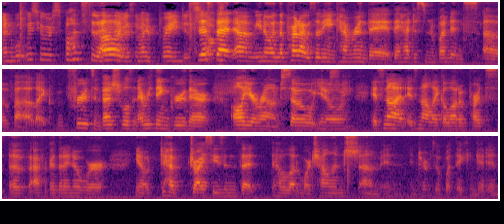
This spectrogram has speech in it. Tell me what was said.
And what was your response to that? Oh, that was my brain just Just stopped. that, um, you know, in the part I was living in Cameroon, they, they had just an abundance of uh, like fruits and vegetables, and everything grew there all year round. So you know, it's not it's not like a lot of parts of Africa that I know where you know have dry seasons that have a lot of more challenge um, in in terms of what they can get in.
